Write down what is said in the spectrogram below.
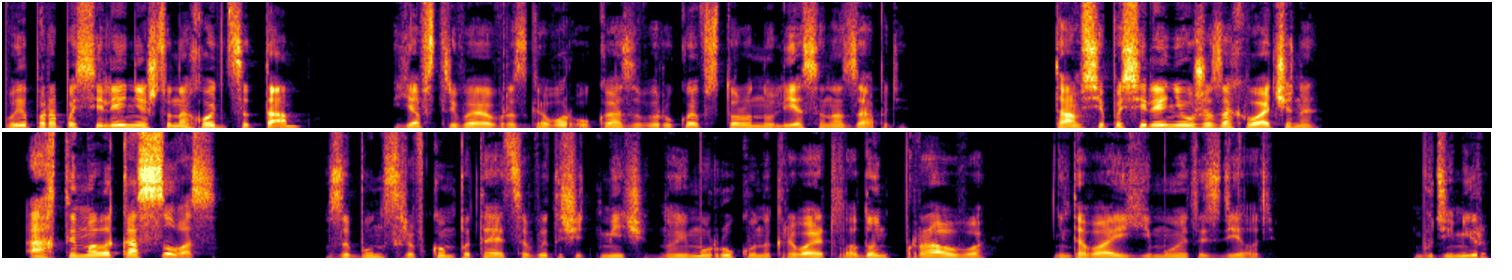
Вы про поселение, что находится там? Я встреваю в разговор, указывая рукой в сторону леса на западе. Там все поселения уже захвачены. Ах ты молокосос! Зыбун с рывком пытается вытащить меч, но ему руку накрывает ладонь правого, не давая ему это сделать. Будимир,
